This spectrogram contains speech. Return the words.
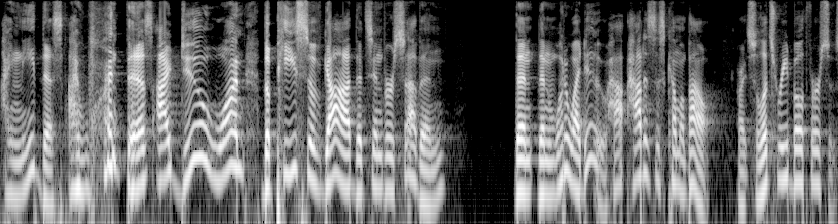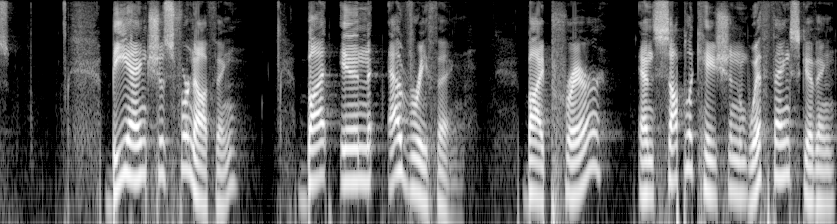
I need this. I want this. I do want the peace of God that's in verse 7. Then, then what do I do? How, how does this come about? All right, so let's read both verses. Be anxious for nothing, but in everything, by prayer and supplication with thanksgiving,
